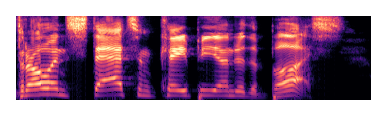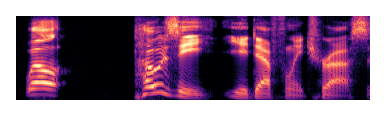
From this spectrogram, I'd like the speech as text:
throwing stats and KP under the bus. Well, Posey, you definitely trust.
